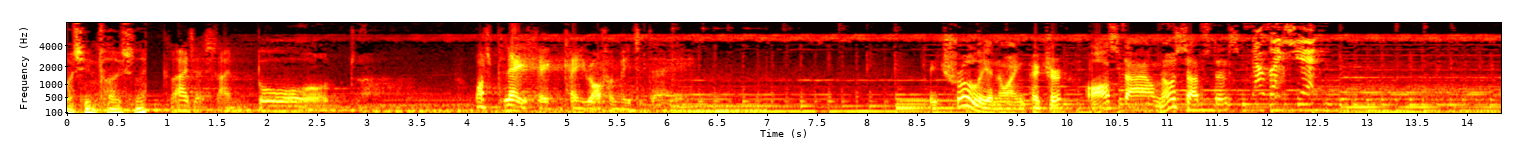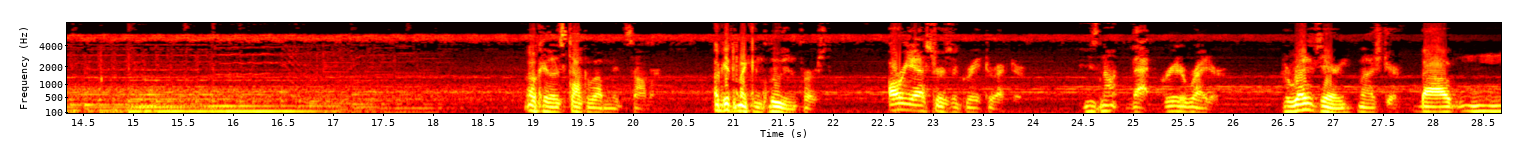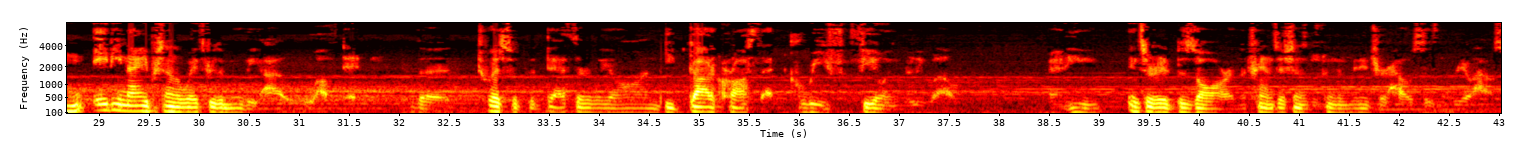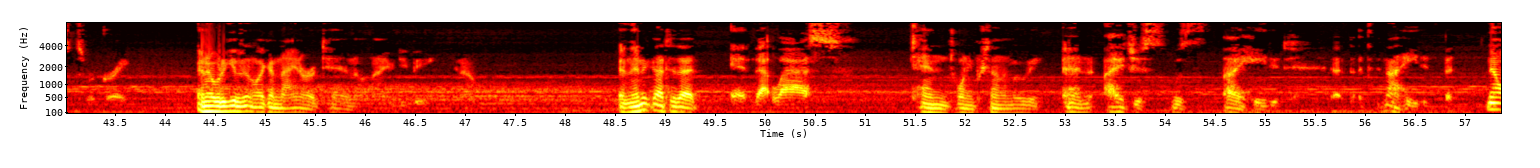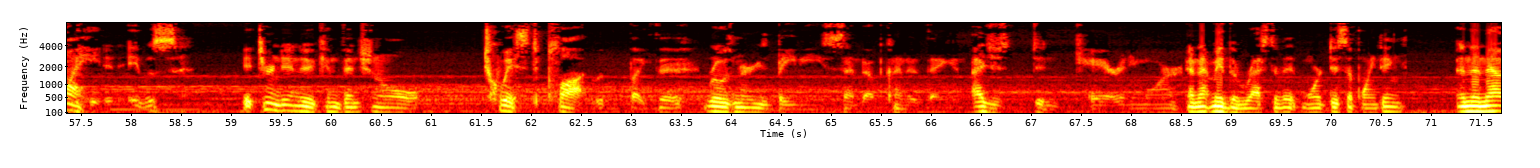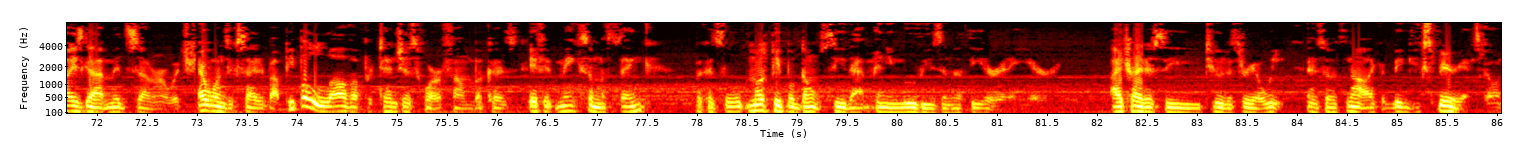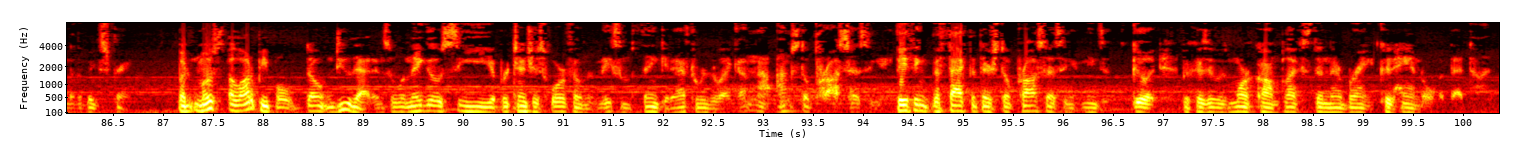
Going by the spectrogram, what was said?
watching closely. Clytus, I'm bored. What plaything can you offer me today? A truly annoying picture. All style, no substance. Sounds like shit. Okay, let's talk about Midsommar. I'll get to my conclusion first. Ari Aster is a great director. He's not that great a writer. Hereditary last year, about 80-90% of the way through the movie, I loved it. The twist with the death early on, he got across that grief feeling really well. And he inserted bizarre, and the transitions between the miniature houses and the real houses were great. And I would have given it like a 9 or a 10 on IMDb, you know. And then it got to that, eh, that last 10, 20% of the movie. And I just was, I hated, not hated, but no, I hated. It It was, it turned into a conventional twist plot with like the Rosemary's Baby send up kind of thing. And I just didn't care anymore. And that made the rest of it more disappointing. And then now he's got Midsommar, which everyone's excited about. People love a pretentious horror film because if it makes them think, because most people don't see that many movies in the theater in a year. I try to see two to three a week, and so it's not like a big experience going to the big screen. But most, a lot of people don't do that, and so when they go see a pretentious horror film that makes them think, and afterward they're like, I'm not, I'm still processing it. They think the fact that they're still processing it means it's good, because it was more complex than their brain could handle at that time.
